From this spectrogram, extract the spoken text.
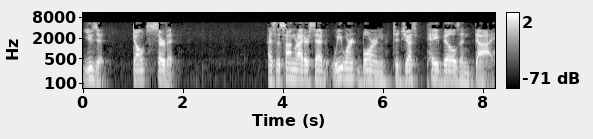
Use it, don't serve it. As the songwriter said, we weren't born to just pay bills and die.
